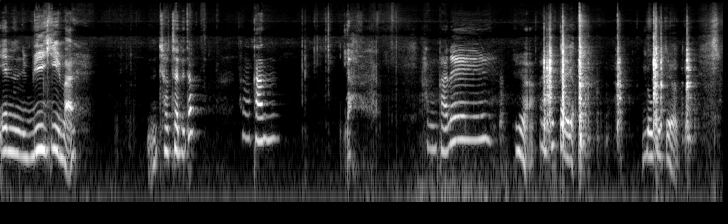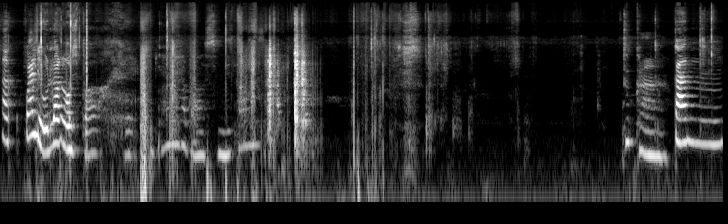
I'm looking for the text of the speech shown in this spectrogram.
얘는 위기말 저 차례죠? 한칸 야 한 칸에 야 헷갈려 여기죠 여기 아 빨리 올라가고 싶어 저도 하나가 나왔습니다. 두 칸. 깐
